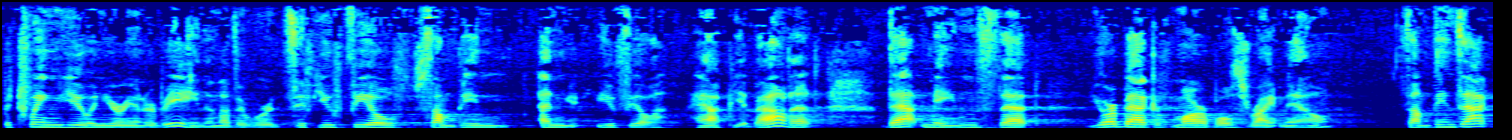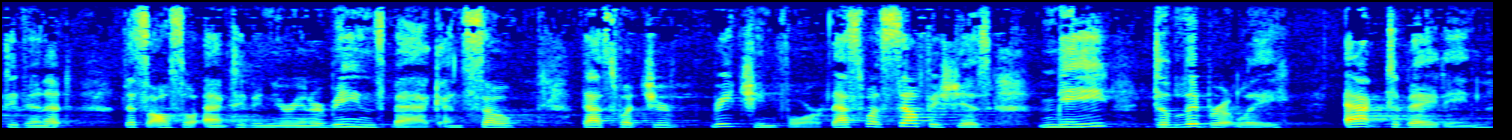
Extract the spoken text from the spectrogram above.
between you and your inner being. In other words, if you feel something and you feel happy about it, that means that your bag of marbles right now, something's active in it that's also active in your inner being's bag. And so that's what you're reaching for. That's what selfish is. Me deliberately activating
